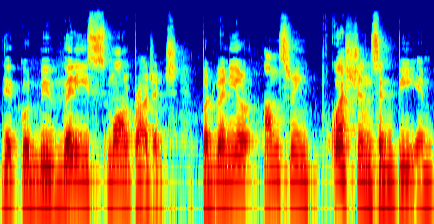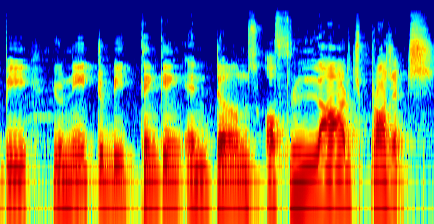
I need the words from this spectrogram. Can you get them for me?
there could be very small projects, but when you're answering questions in PMP, you need to be thinking in terms of large projects.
